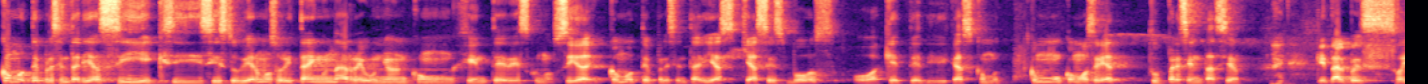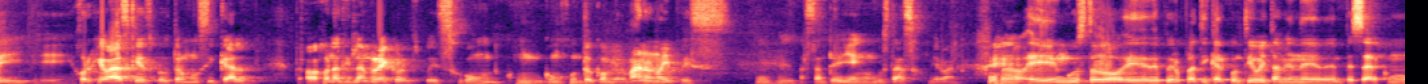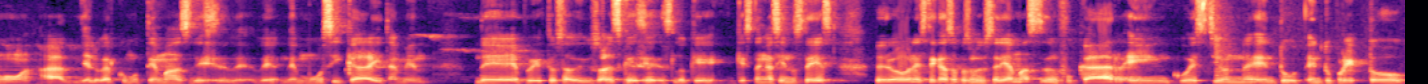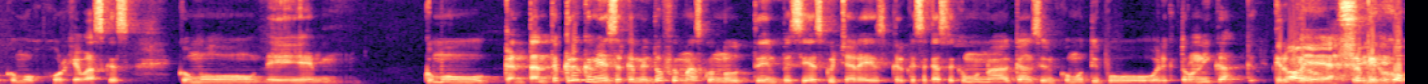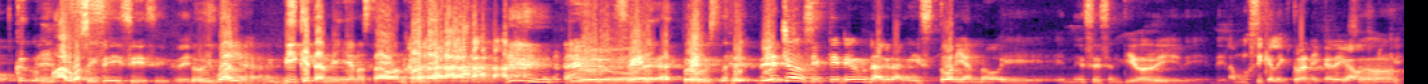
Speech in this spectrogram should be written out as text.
¿Cómo te presentarías si, si, estuviéramos ahorita en una reunión con gente desconocida? ¿Cómo te presentarías? ¿Qué haces vos o a qué te dedicas? ¿Cómo, cómo, cómo sería tu presentación? ¿Qué tal? Pues soy eh, Jorge Vázquez, productor musical. Trabajo en Atitlán Records, pues con un conjunto con mi hermano, ¿no? Y pues Bastante bien, un gustazo, mi hermano. Eh, un gusto eh, de poder platicar contigo y también eh, de empezar como a dialogar como temas de, de, música y también de proyectos audiovisuales, que es lo que, que, están haciendo ustedes. Pero en este caso, pues me gustaría más enfocar en cuestión, en tu, en tu proyecto como Jorge Vázquez, como como cantante. Creo que mi acercamiento fue más cuando te empecé a escuchar, es, creo que sacaste como una canción como tipo electrónica. Creo, oh, que, creo que hop, algo así. Sí, sí, sí. Pero igual vi que también ya no estaba, ¿no? pero, eh, de, hecho sí tiene una gran historia, ¿no? Eh, en ese sentido de, de, la música electrónica, digamos.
